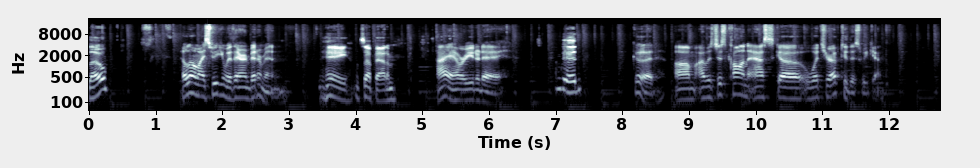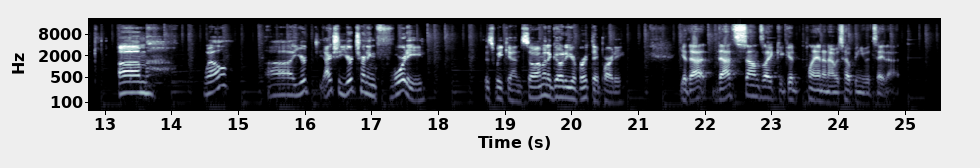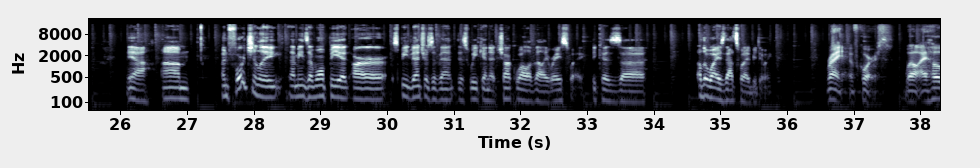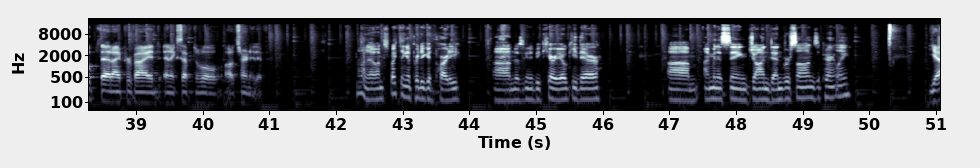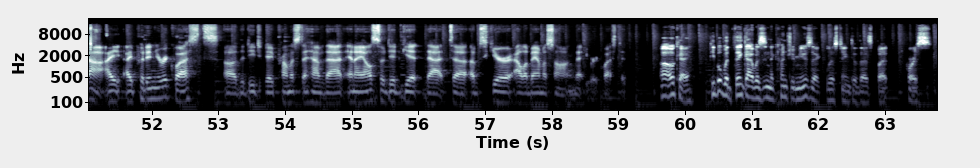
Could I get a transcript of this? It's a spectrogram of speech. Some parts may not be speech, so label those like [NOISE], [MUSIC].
Hello? Hello, am I speaking with Aaron Bitterman? Hey, what's up, Adam? Hi, how are you today? I'm good. Good. Um, I was just calling to ask uh, what you're up to this weekend. Um, well, uh, you're actually you're turning 40 this weekend, so I'm gonna go to your birthday party. Yeah, that that sounds like a good plan, and I was hoping you would say that. Yeah. Um, unfortunately, that means I won't be at our Speed Ventures event this weekend at Chuckwalla Valley Raceway because uh, otherwise, that's what I'd be doing. Right, of course. Well, I hope that I provide an acceptable alternative. I don't know. I'm expecting a pretty good party. Um, there's going to be karaoke there. Um, I'm going to sing John Denver songs, apparently. Yeah, I, I put in your requests. Uh, the DJ promised to have that. And I also did get that uh, obscure Alabama song that you requested. Oh, okay. People would think I was into country music listening to this, but of course,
